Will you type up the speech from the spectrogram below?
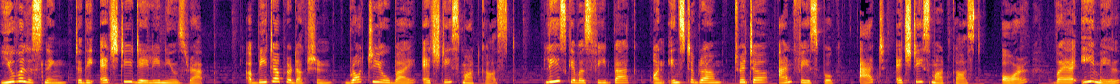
You were listening to the HT Daily News Wrap, a beta production brought to you by HT Smartcast. Please give us feedback on Instagram, Twitter, and Facebook at HT Smartcast or via email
